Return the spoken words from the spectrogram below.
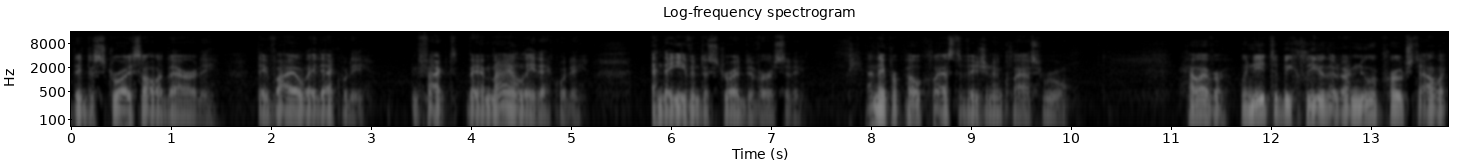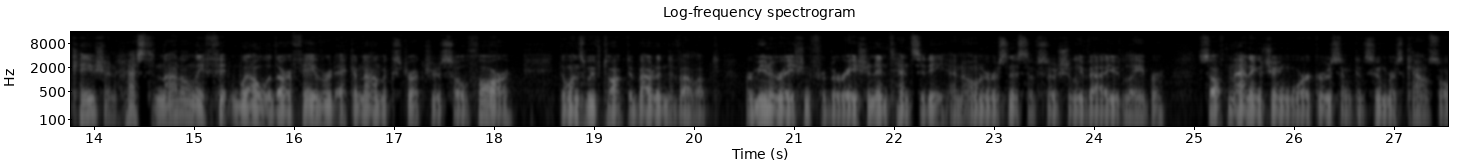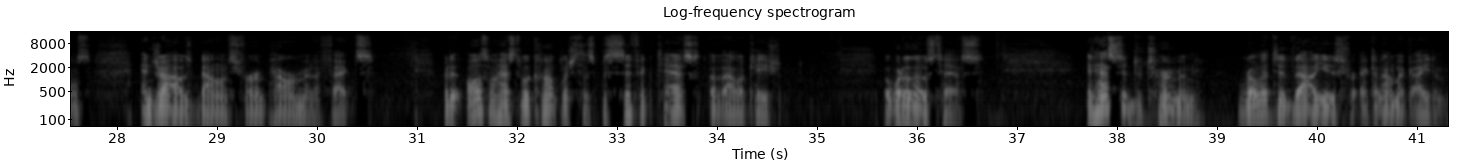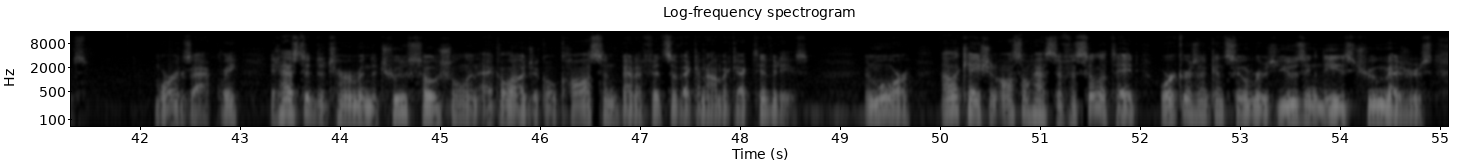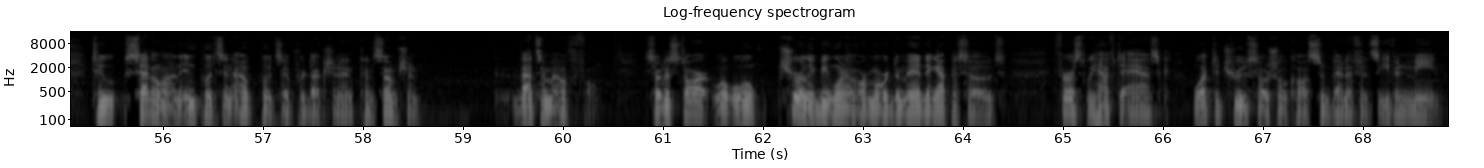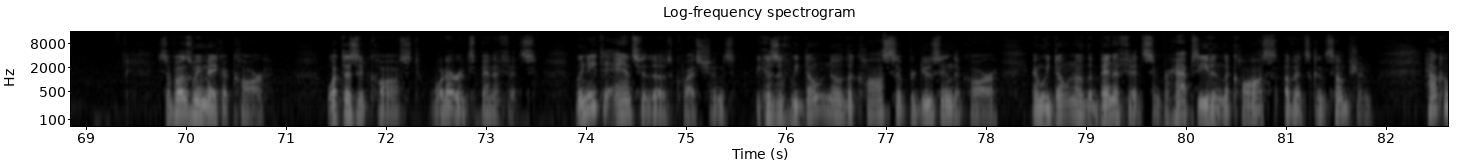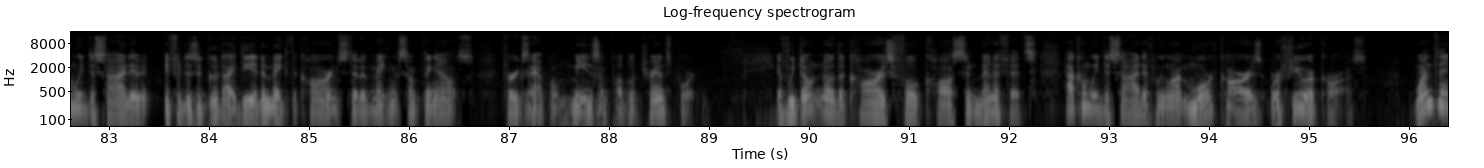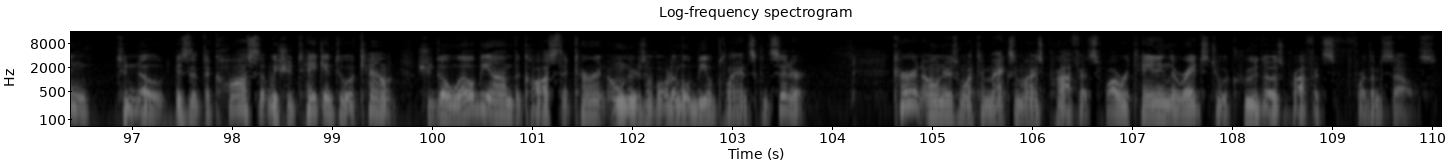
They destroy solidarity. They violate equity. In fact, they annihilate equity. And they even destroy diversity. And they propel class division and class rule. However, we need to be clear that our new approach to allocation has to not only fit well with our favored economic structures so far, the ones we've talked about and developed remuneration for duration, intensity, and onerousness of socially valued labor, self managing workers and consumers' councils, and jobs balanced for empowerment effects. But it also has to accomplish the specific tasks of allocation. But what are those tasks? It has to determine relative values for economic items. More exactly, it has to determine the true social and ecological costs and benefits of economic activities. And more, allocation also has to facilitate workers and consumers using these true measures to settle on inputs and outputs of production and consumption. That's a mouthful. So, to start what will surely be one of our more demanding episodes, first we have to ask what do true social costs and benefits even mean? Suppose we make a car. What does it cost? What are its benefits? We need to answer those questions because if we don't know the costs of producing the car and we don't know the benefits and perhaps even the costs of its consumption, how can we decide if it is a good idea to make the car instead of making something else? For example, means of public transport. If we don't know the car's full costs and benefits, how can we decide if we want more cars or fewer cars? One thing to note is that the costs that we should take into account should go well beyond the costs that current owners of automobile plants consider. Current owners want to maximize profits while retaining the rights to accrue those profits for themselves.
